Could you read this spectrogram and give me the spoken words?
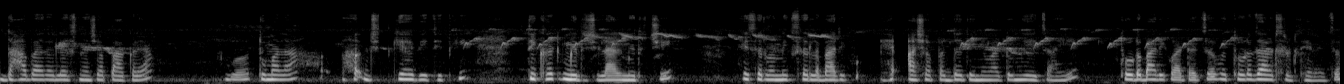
दहा बारा लसणाच्या पाकळ्या व तुम्हाला ह जितकी हवी तितकी तिखट मिरची लाल मिरची हे सर्व मिक्सरला बारीक हे अशा पद्धतीने वाटून घ्यायचं आहे. थोडं बारीक वाटायचं व थोडं जाडसर ठेवायचं.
